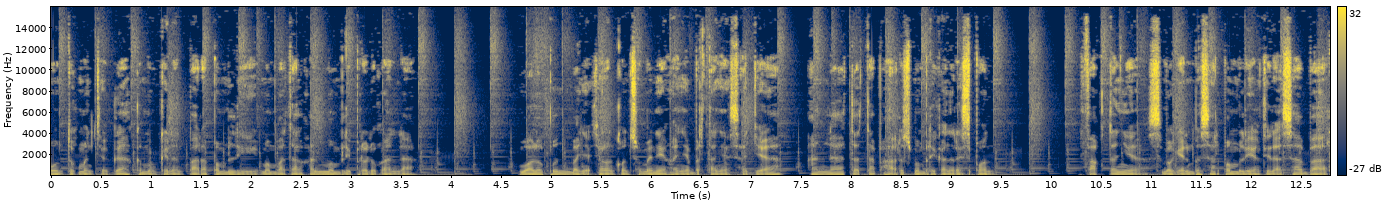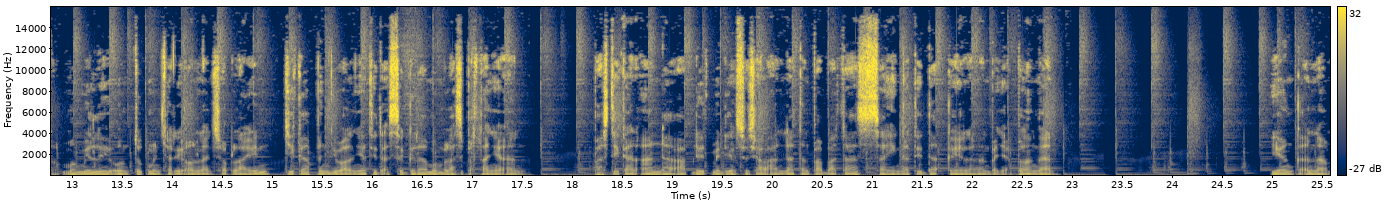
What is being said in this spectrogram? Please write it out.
untuk mencegah kemungkinan para pembeli membatalkan membeli produk Anda. Walaupun banyak calon konsumen yang hanya bertanya saja, Anda tetap harus memberikan respon. Faktanya, sebagian besar pembeli yang tidak sabar memilih untuk mencari online shop lain jika penjualnya tidak segera membalas pertanyaan. Pastikan Anda update media sosial Anda tanpa batas sehingga tidak kehilangan banyak pelanggan. Yang keenam,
